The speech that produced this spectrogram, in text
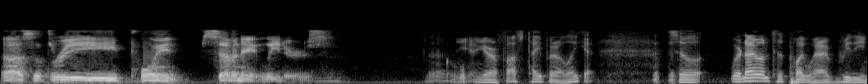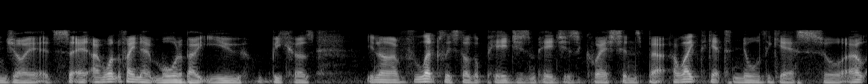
Uh, so three point seven eight liters. You're a fast typer. I like it. so we're now on to the point where I really enjoy it. It's I want to find out more about you because you know I've literally still got pages and pages of questions, but I like to get to know the guests. So I'll,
